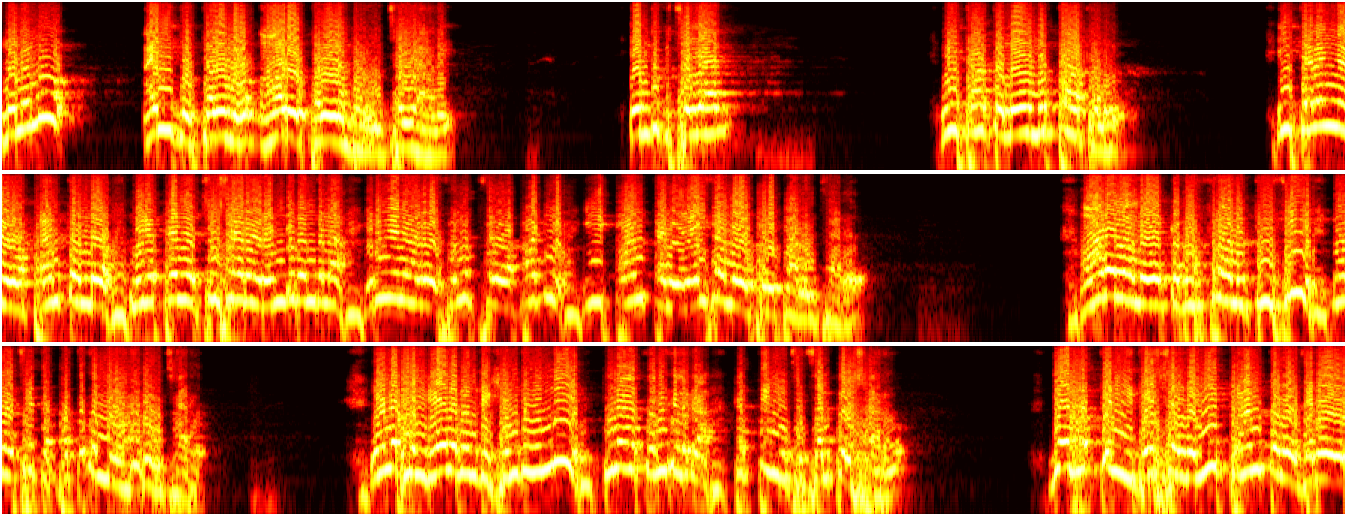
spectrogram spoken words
మనము ఐదు పనులు ఆరు పనులు మనం చేయాలి. ఎందుకు చేయాలి? మీ తాతలు ముత్తాతలు ఈ తెలంగాణ ప్రాంతంలో మీరు ఎప్పుడైనా చూసారా రెండు వందల ఇరవై నాలుగు సంవత్సరాల పాటు ఈ ప్రాంతాన్ని నైజాంలో పరిపాలించారు. ఆడవాళ్ళ యొక్క వస్త్రాలు తీసి మన చేత బతుకమ్మ ఆచరించారు నలభై వేల మంది హిందువుల్ని పురాతనులుగా కత్తిరించి చంపేశారు. దేహత్యం ఈ దేశంలో ఈ ప్రాంతంలో జరిగే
